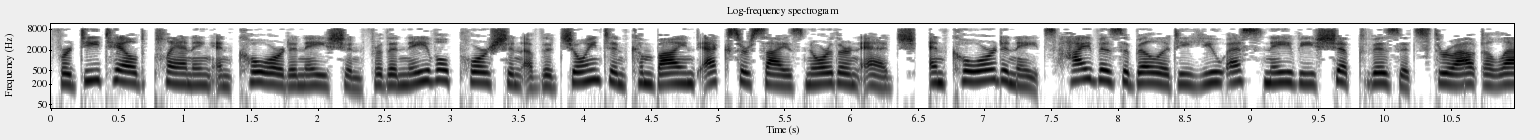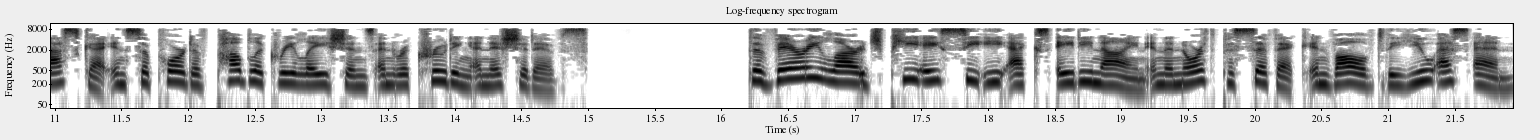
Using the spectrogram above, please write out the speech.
for detailed planning and coordination for the naval portion of the Joint and Combined Exercise Northern Edge, and coordinates high-visibility U.S. Navy ship visits throughout Alaska in support of public relations and recruiting initiatives. The very large PACEX-89 in the North Pacific involved the USN,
